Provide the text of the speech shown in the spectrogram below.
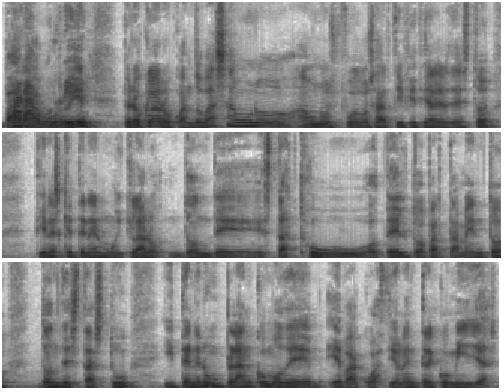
para, Para aburrir. aburrir. Pero claro, cuando vas a, uno, a unos fuegos artificiales de estos, tienes que tener muy claro dónde está tu hotel, tu apartamento, dónde estás tú y tener un plan como de evacuación entre comillas.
